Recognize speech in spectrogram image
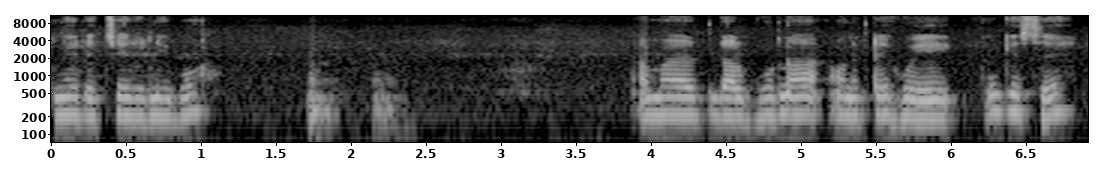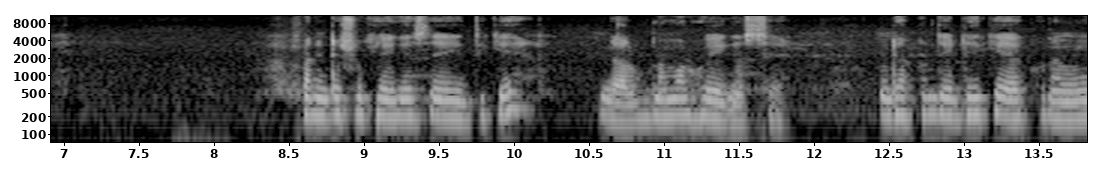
নেড়ে চেড়ে নিব। আমার ডাল ভোনা অনেকটাই হয়ে গেছে, পানিটা শুকিয়ে গেছে এইদিকে, ডাল ভোনা আমার হয়ে গেছে। ঢাকনা দিয়ে ঢেকে এখন আমি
